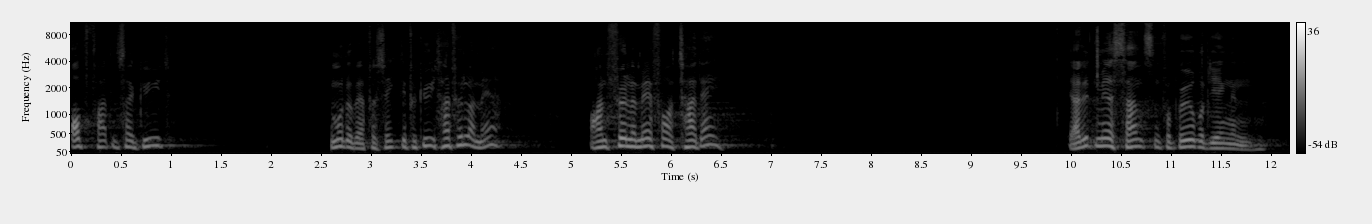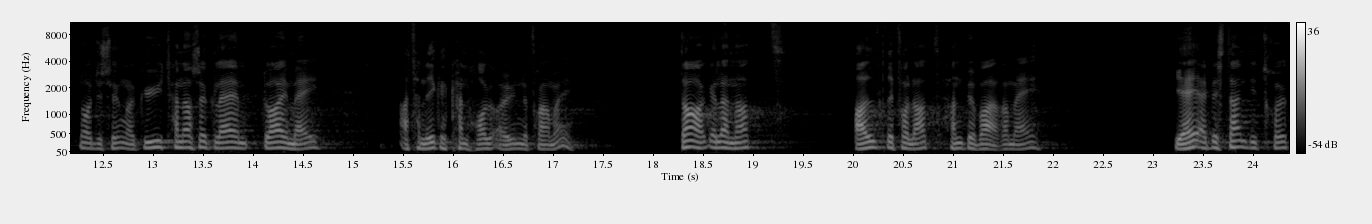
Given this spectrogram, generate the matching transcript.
oppfattelse av Gud nå må du være forsiktig, for Gud han følger med. Og han følger med for å ta deg. Jeg har litt mer sansen for Børud-gjengen når de synger Gud han er så glad, glad, i meg at han ikke kan holde øynene fra meg. Dag eller natt, aldri forlatt, han bevarer meg. Jeg er bestandig trygg,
